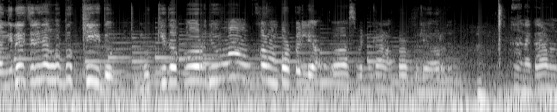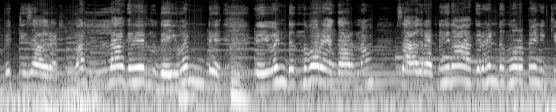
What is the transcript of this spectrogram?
അങ്ങനെ വെച്ചിട്ട് ഞങ്ങൾ ബുക്ക് ചെയ്തു. ബുക്ക് ചെയ്തപ്പോ പറഞ്ഞു ആ കാണാൻ കുഴപ്പമില്ല. ഹസ്ബൻഡ് കാണാൻ കുഴപ്പമില്ല പറഞ്ഞു. അങ്ങനെ കാണാൻ പറ്റി സാഗരാട്ടിന്. നല്ല ആഗ്രഹമായിരുന്നു. ദൈവമുണ്ട്. ദൈവമുണ്ട് ദൈവം ഉണ്ടെന്ന് പറയാം. കാരണം സാഗരാട്ടിന് ഇങ്ങനെ ആഗ്രഹം ഉണ്ടെന്ന് പറഞ്ഞപ്പോ എനിക്ക്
